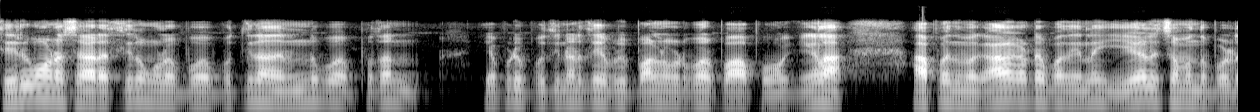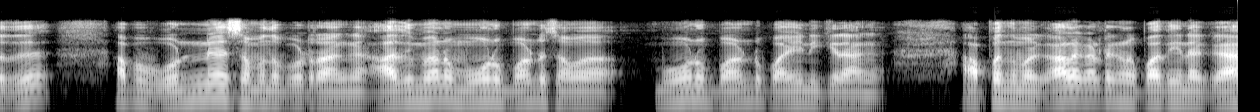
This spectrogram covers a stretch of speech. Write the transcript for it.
திருவோண சாரத்தில் உங்களை இப்போ புத்திநாதன் நின்று புதன் எப்படி புத்தி நடத்தி எப்படி பலன் கொடுப்பார் பார்ப்போம் ஓகேங்களா அப்போ இந்த காலகட்டம் பார்த்தீங்கன்னா ஏழு சம்மந்தப்படுது அப்போ ஒன்றே சம்மந்தப்படுறாங்க. அது மேலே மூணு பாண்டு சம மூணு பாண்டு பயணிக்கிறாங்க. அப்போ இந்த மாதிரி காலகட்டங்களில் பார்த்தீங்கன்னாக்கா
